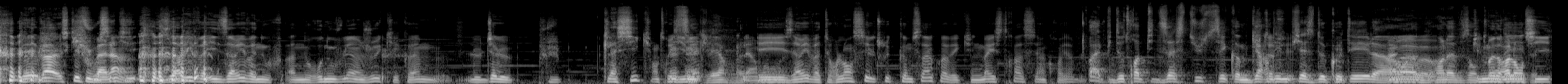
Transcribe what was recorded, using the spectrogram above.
Mais bah, ce qui est fou, c'est qu'ils ils arrivent, ils arrivent à, nous, à nous renouveler un jeu qui est quand même le, déjà le plus classique, entre C'est guillemets. clair. ouais. Et ils arrivent à te relancer le truc comme ça, quoi, avec une maestra assez incroyable. Ouais, et puis deux trois petites astuces, c'est comme garder une pièce de côté là, en, ouais, ouais. en la faisant Puis le mode ralenti.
